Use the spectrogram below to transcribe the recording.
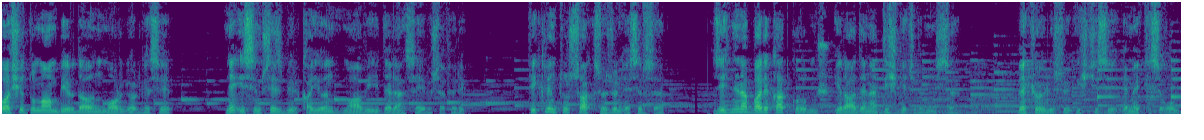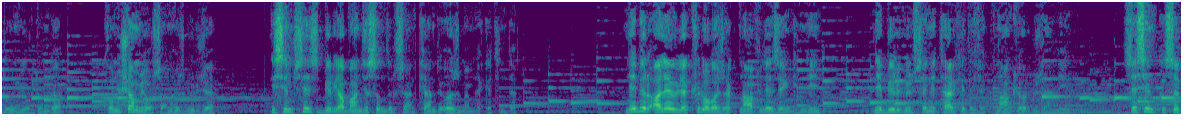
Başı duman bir dağın mor gölgesi, ne isimsiz bir kayığın mavi delen seyri seferi. Fikrin tutsak sözün esirse, zihnine barikat kurulmuş, iradene diş geçirilmişse ve köylüsü, işçisi, emeklisi olduğun yurdunda konuşamıyorsan özgürce, isimsiz bir yabancısındır sen kendi öz memleketinde. Ne bir alevle kül olacak nafile zenginliğin, ne bir gün seni terk edecek nankör güzelliğin. Sesin kısık,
